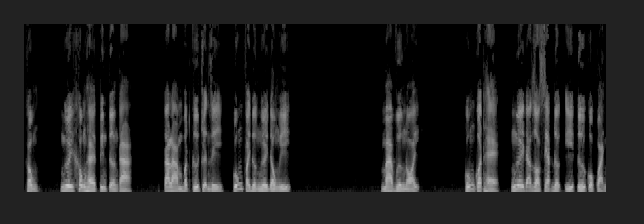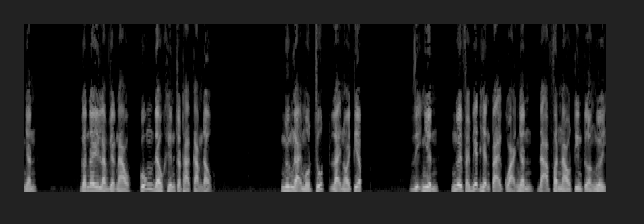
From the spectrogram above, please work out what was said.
Không, ngươi không hề tin tưởng ta. Ta làm bất cứ chuyện gì cũng phải được ngươi đồng ý. Ma Vương nói. Cũng có thể, ngươi đã dò xét được ý tứ của quả nhân. Gần đây làm việc nào cũng đều khiến cho ta cảm động. Ngưng lại một chút, lại nói tiếp. Dĩ nhiên, ngươi phải biết hiện tại quả nhân đã phần nào tin tưởng ngươi.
